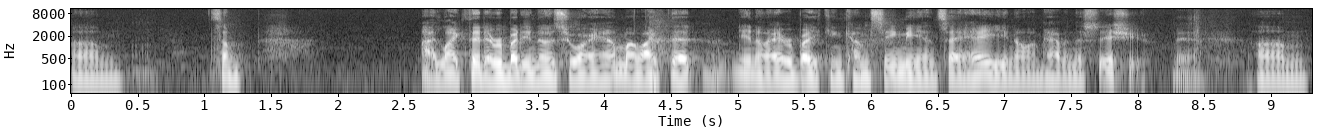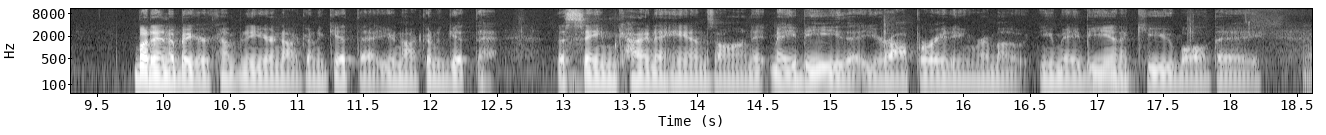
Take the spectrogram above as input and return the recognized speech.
Um, some I like that everybody knows who I am. I like that you know everybody can come see me and say, "Hey, you know, I'm having this issue." Yeah. Um, but in a bigger company, you're not going to get that. You're not going to get that the same kind of hands-on. It may be that you're operating remote. You may be in a cube all day. Yeah.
